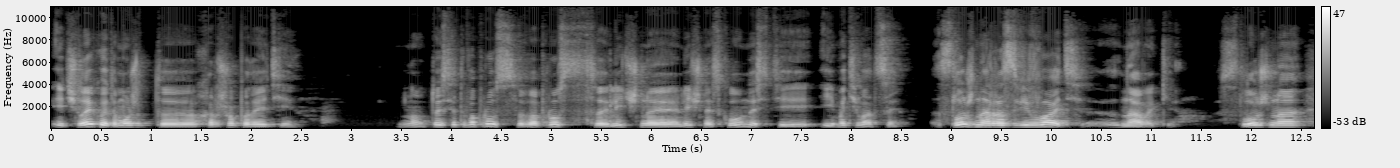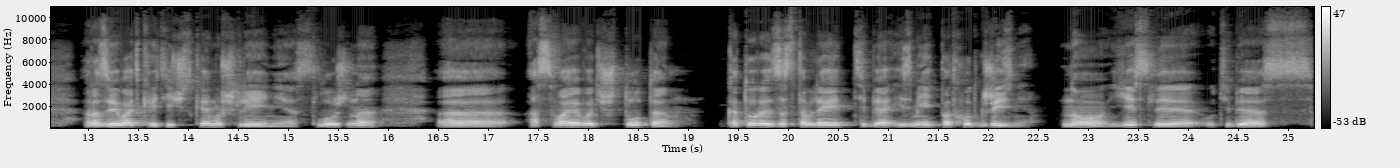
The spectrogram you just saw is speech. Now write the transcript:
И человеку это может э, хорошо подойти. Ну, то есть это вопрос, вопрос личной, личной склонности и мотивации. Сложно развивать навыки, сложно развивать критическое мышление, сложно э, осваивать что-то, которое заставляет тебя изменить подход к жизни. Но если у тебя с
